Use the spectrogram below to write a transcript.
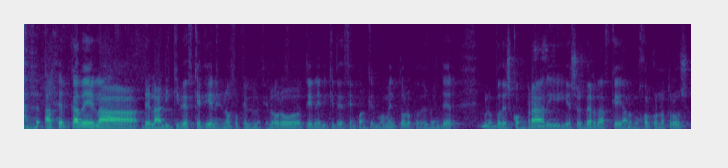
acerca de la, de la, liquidez que tiene, ¿no? porque el, el, oro tiene liquidez en cualquier momento, lo puedes vender, lo puedes comprar y eso es verdad que a lo mejor con otros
